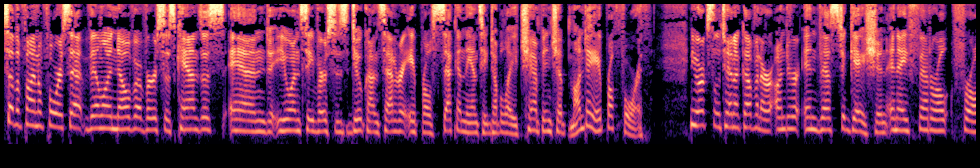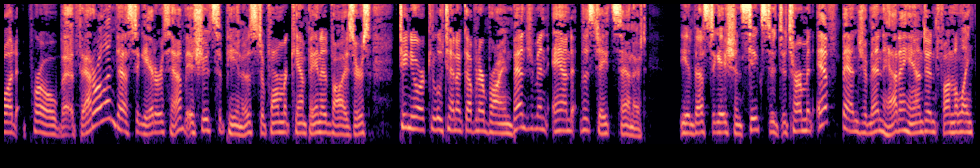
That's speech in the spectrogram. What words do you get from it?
So the final four set Villanova versus Kansas and UNC versus Duke on Saturday, April 2nd, the NCAA championship Monday, April 4th. New York's lieutenant governor under investigation in a federal fraud probe. Federal investigators have issued subpoenas to former campaign advisors to New York Lieutenant Governor Brian Benjamin and the state Senate. The investigation seeks to determine if Benjamin had a hand in funneling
